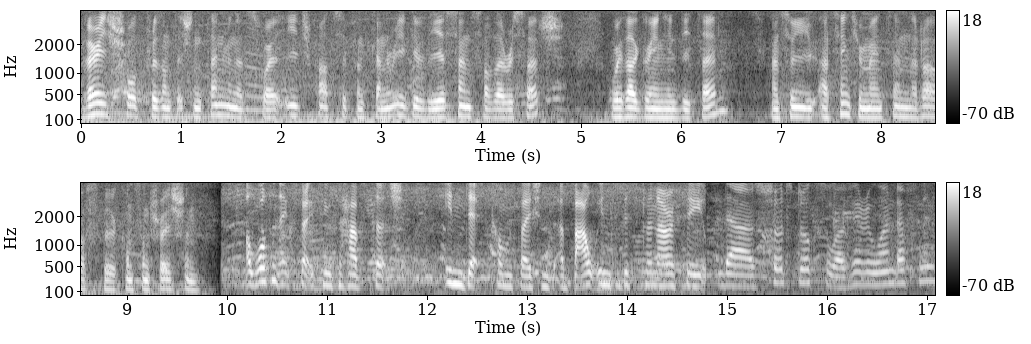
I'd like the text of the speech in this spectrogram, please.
very short presentation, 10 minutes, where each participant can really give the essence of their research without going in detail. And so you, I think you maintain a lot of the concentration. I wasn't expecting to have such in-depth conversations about interdisciplinarity. The short talks were very wonderful.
